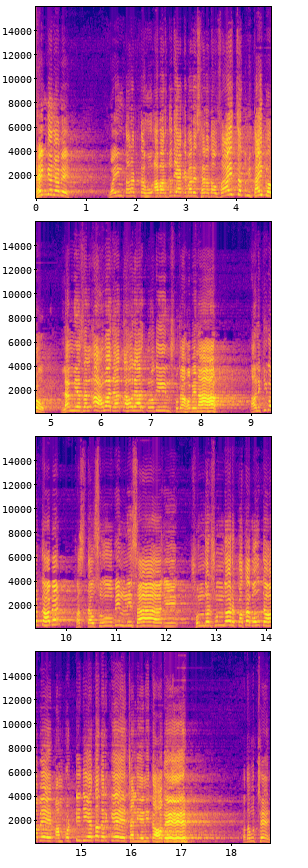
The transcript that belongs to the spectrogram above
ভেঙ্গে যাবে। ওয়াইন তারাক্তাহু, আবার যদি একেবারে ছেড়ে দাও, যা ইচ্ছা তুমি তাই করো। লাম ইয়াজাল আওয়াজা, তাহলে আর কোনোদিন সোজা হবে না। তাহলে কি করতে হবে? সুন্দর সুন্দর কথা বলতে হবে, পাম্পট্টি দিয়ে তাদেরকে চালিয়ে নিতে হবে। কথা বুঝছেন?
